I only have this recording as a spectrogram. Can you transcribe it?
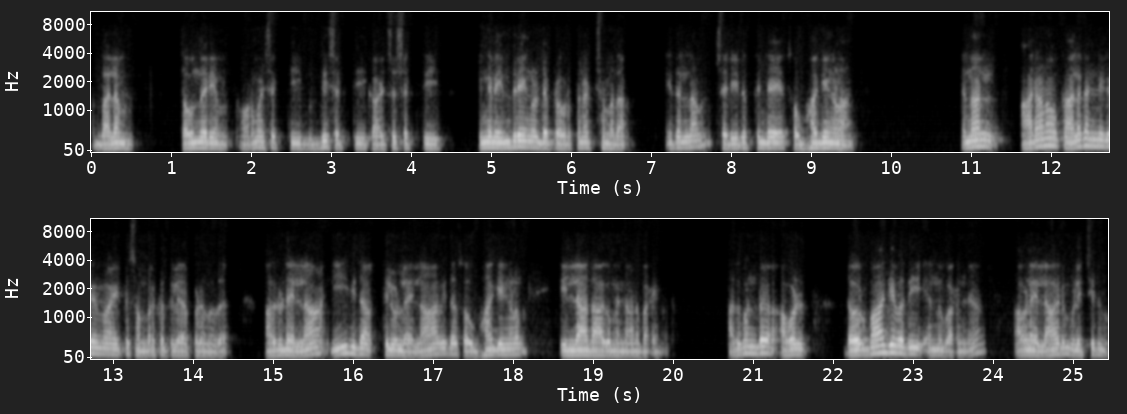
ബലം സൗന്ദര്യം ഓർമ്മശക്തി ബുദ്ധിശക്തി കാഴ്ചശക്തി ഇങ്ങനെ ഇന്ദ്രിയങ്ങളുടെ പ്രവർത്തനക്ഷമത ഇതെല്ലാം ശരീരത്തിന്റെ സൗഭാഗ്യങ്ങളാണ്. എന്നാൽ ആരാണോ കാലകന്യകയുമായിട്ട് സമ്പർക്കത്തിൽ ഏർപ്പെടുന്നത് അവരുടെ എല്ലാ ഈ വിധത്തിലുള്ള എല്ലാവിധ സൗഭാഗ്യങ്ങളും ഇല്ലാതാകുമെന്നാണ് പറയുന്നത്. അതുകൊണ്ട് അവൾ ദൗർഭാഗ്യവതി എന്ന് പറഞ്ഞ് അവളെ എല്ലാവരും വിളിച്ചിരുന്നു.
